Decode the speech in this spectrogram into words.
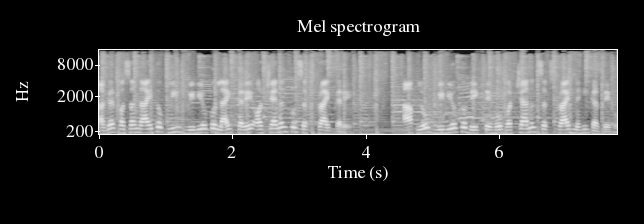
अगर पसंद आए तो प्लीज़ वीडियो को लाइक करें और चैनल को सब्सक्राइब करें। आप लोग वीडियो तो देखते हो बट चैनल सब्सक्राइब नहीं करते हो।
